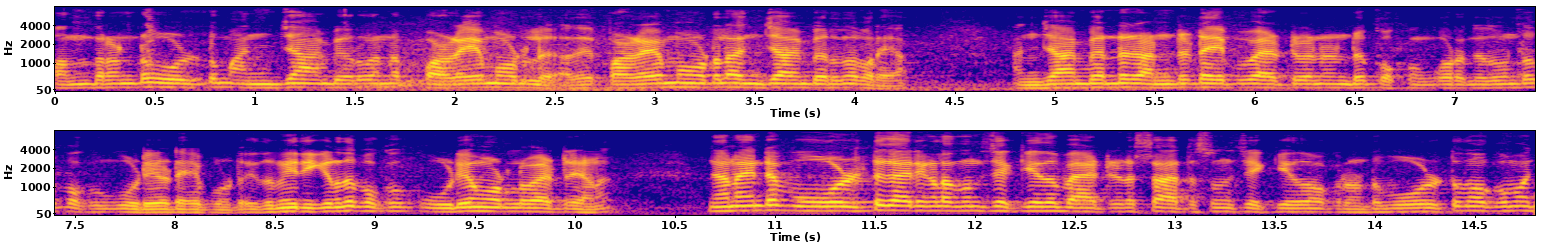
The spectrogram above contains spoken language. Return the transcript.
പന്ത്രണ്ട് വോൾട്ടും അഞ്ച് ആംബിയറും തന്നെ പഴയ മോഡൽ അതായത് പഴയ മോഡൽ അഞ്ച് ആംബിയർ എന്ന് പറയാം. അഞ്ചാമ്പിയറിന്റെ രണ്ട് ടൈപ്പ് ബാറ്ററി തന്നെ ഉണ്ട് പൊക്കം കുറഞ്ഞതുകൊണ്ട് പൊക്കം കൂടിയ ടൈപ്പുണ്ട് ഇതും ഇരിക്കുന്നത് പൊക്കം കൂടിയ മോഡൽ ബാറ്ററിയാണ്. ഞാൻ അതിന്റെ വോൾട്ട് കാര്യങ്ങളൊക്കെ ഒന്ന് ചെക്ക് ചെയ്ത് ബാറ്ററിയുടെ സ്റ്റാറ്റസ് ഒന്ന് ചെക്ക് ചെയ്ത് നോക്കുന്നുണ്ട് വോൾട്ട് നോക്കുമ്പോൾ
